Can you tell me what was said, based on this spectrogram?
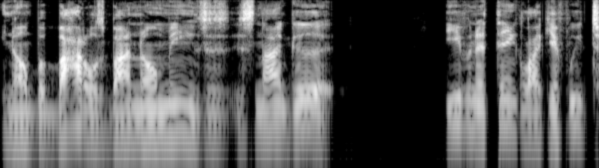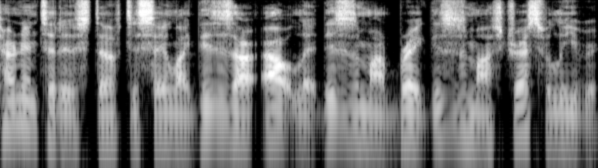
You know, but bottles by no means is it's not good even to think like if we turn into this stuff to say like this is our outlet, this is my break, this is my stress reliever.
